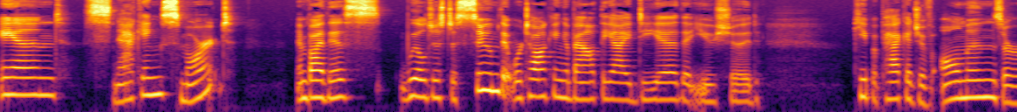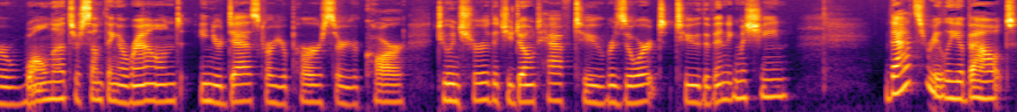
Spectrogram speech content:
And snacking smart, and by this, we'll just assume that we're talking about the idea that you should keep a package of almonds or walnuts or something around in your desk or your purse or your car to ensure that you don't have to resort to the vending machine. That's really about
